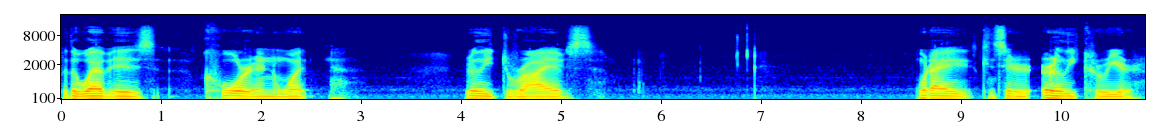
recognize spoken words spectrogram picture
But the web is core and what really drives what I consider early career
